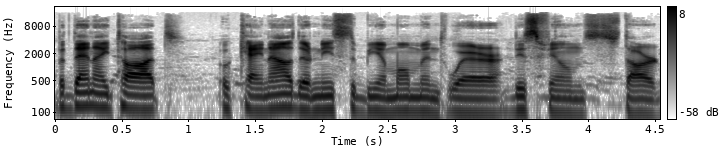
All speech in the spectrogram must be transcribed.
but then I thought, okay, now there needs to be a moment where these films start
